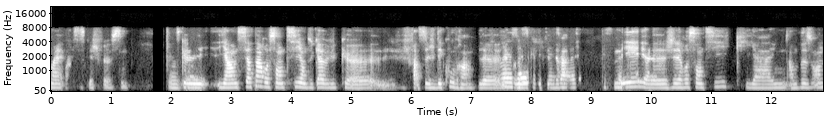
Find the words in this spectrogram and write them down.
Ouais, c'est ce que je fais aussi. Parce qu'il y a un certain ressenti, en tout cas, vu que enfin, je découvre hein, le, la etc. Mais euh, j'ai ressenti qu'il y a un besoin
